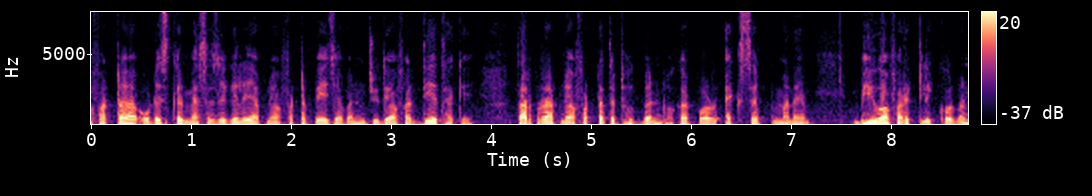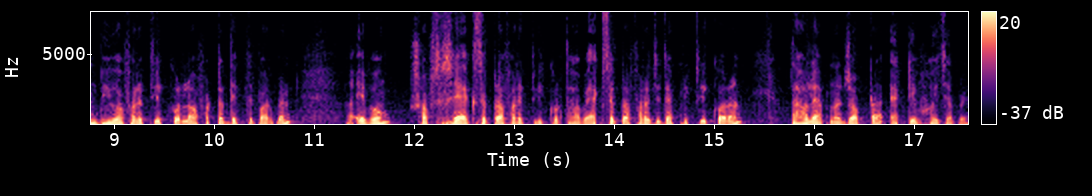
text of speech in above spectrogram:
অফারটা ওডেস্কের মেসেজে গেলেই আপনি অফারটা পেয়ে যাবেন, যদি অফার দিয়ে থাকে। তারপরে আপনি অফারটাতে ঢুকবেন, ঢোকার পর অ্যাকসেপ্ট মানে ভিউ অফারে ক্লিক করবেন। ভিউ অফারে ক্লিক করলে অফারটা দেখতে পারবেন। এবং সবশেষে অ্যাকসেপ্ট অফারে ক্লিক করতে হবে। অ্যাকসেপ্ট অফারে যদি আপনি ক্লিক করেন, তাহলে আপনার জবটা অ্যাক্টিভ হয়ে যাবে।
